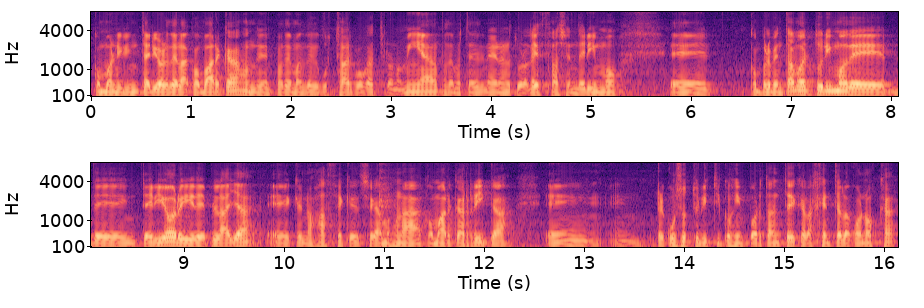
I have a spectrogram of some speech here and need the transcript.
como en el interior de la comarca, donde podemos degustar por pues, gastronomía, podemos tener naturaleza, senderismo, eh, complementamos el turismo de, interior y de playa, eh, que nos hace que seamos una comarca rica en, recursos turísticos importantes, que la gente lo conozca.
